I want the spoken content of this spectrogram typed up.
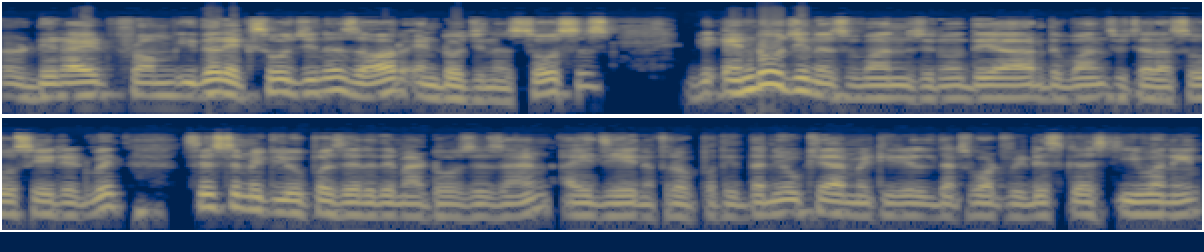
uh, derived from either exogenous or endogenous sources. The endogenous ones, you know, they are the ones which are associated with systemic lupus erythematosus and IgA nephropathy, the nuclear material. That's what we discussed even in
